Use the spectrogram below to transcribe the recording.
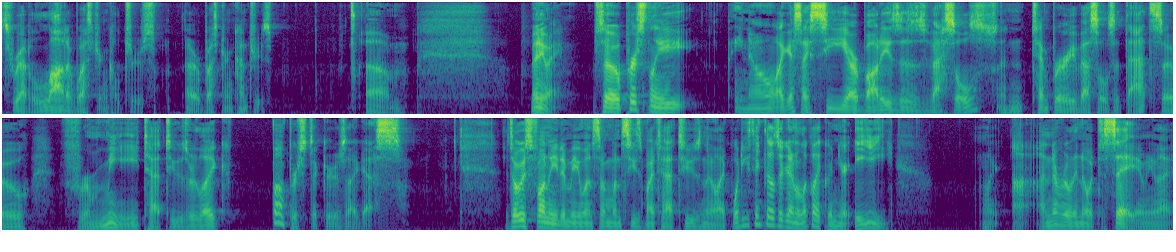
throughout a lot of Western cultures or Western countries. Um, anyway, so personally, you know, I guess I see our bodies as vessels and temporary vessels at that. So for me, tattoos are like bumper stickers, I guess. It's always funny to me when someone sees my tattoos and they're like, "What do you think those are going to look like when you're 80?" I'm like, I, I never really know what to say. I mean, I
